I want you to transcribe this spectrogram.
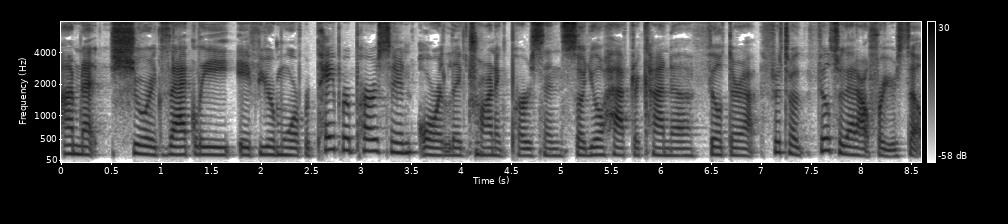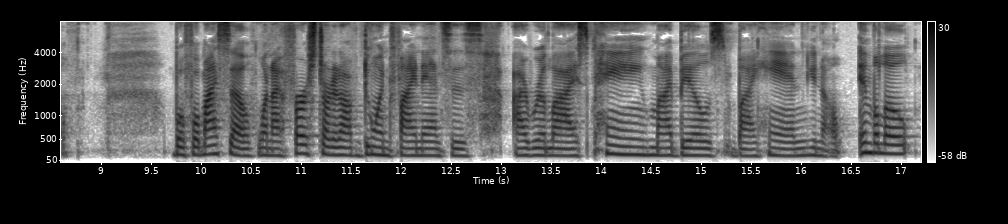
I'm not sure exactly if you're more of a paper person or electronic person, so you'll have to kind of filter out filter filter that out for yourself. But for myself, when I first started off doing finances, I realized paying my bills by hand, you know, envelope,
